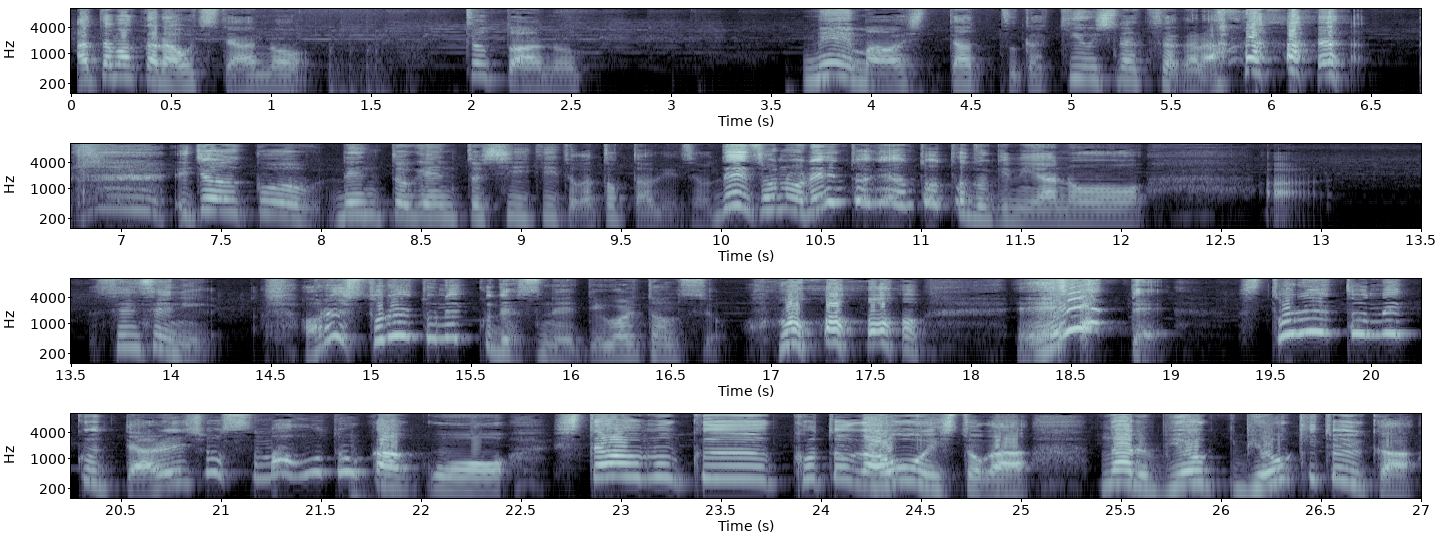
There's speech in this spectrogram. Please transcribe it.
頭から落ちて、あの、ちょっとあの、目回したっつうか気失ってたから 一応、こう、レントゲンと CT とか撮ったわけですよ。で、そのレントゲンを撮った時に、あの、あ先生に、あれ、ストレートネックですねって言われたんですよ。えー、って、ストレートネックってあれでしょ？スマホとか、こう、下を向くことが多い人がなる病気というか、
